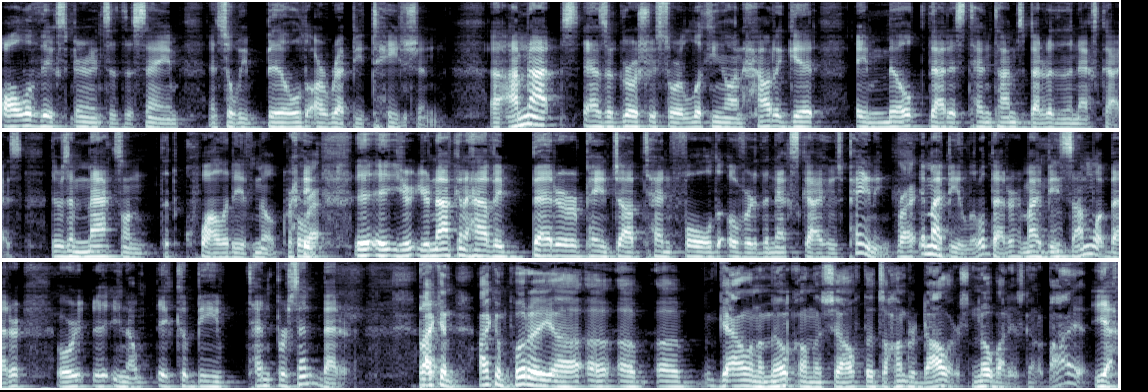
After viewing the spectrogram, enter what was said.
All of the experience is the same, and so we build our reputation. Uh, I'm not, as a grocery store, looking on how to get a milk that is 10 times better than the next guy's. There's a max on the quality of milk, right? Correct. It- it- you're, you're not going to have a better paint job tenfold over the next guy who's painting. Right. It might be a little better. It might be somewhat better, or, uh, you know, it could be 10% better. I can I can put a, uh, a, a, a gallon of milk on the shelf that's hundred dollars. Nobody's going to buy it, Yeah.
